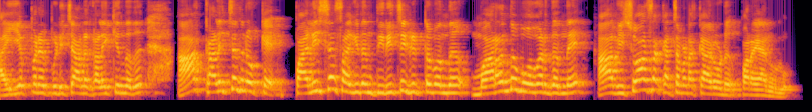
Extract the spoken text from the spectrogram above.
അയ്യപ്പനെ പിടിച്ചാണ് കളിക്കുന്നത്. ആ കളിച്ചതിനൊക്കെ പലിശ സഹിതം തിരിച്ചു കിട്ടുമെന്ന് മറന്നു പോകരുതെന്നേ ആ വിശ്വാസ കച്ചവടക്കാരോട് പറയാനുള്ളൂ.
